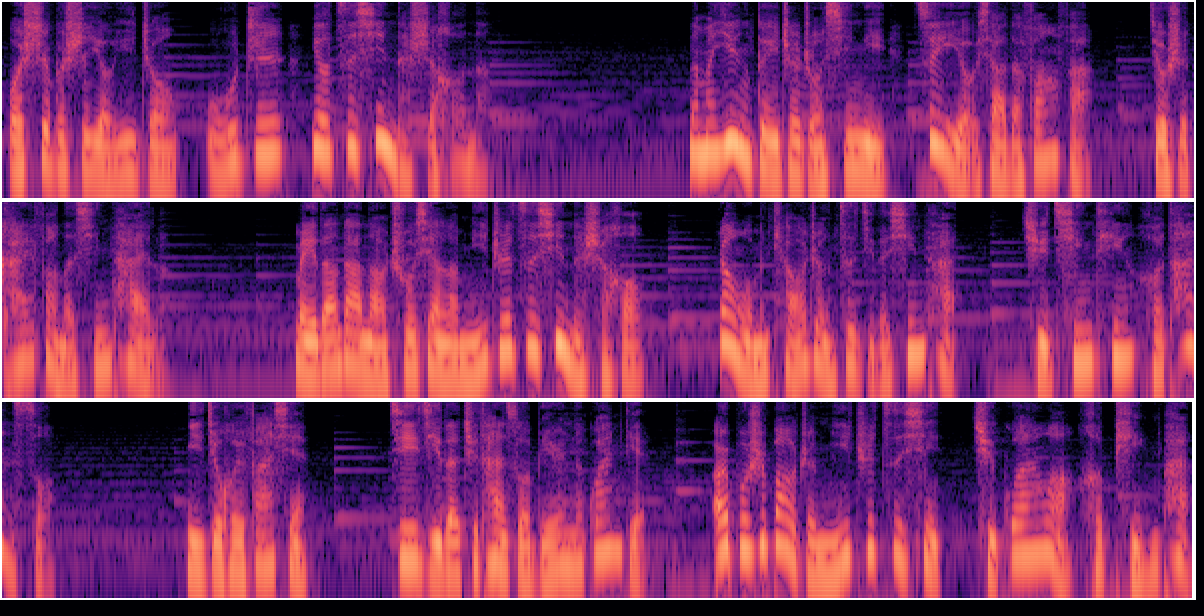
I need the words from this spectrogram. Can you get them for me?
我是不是有一种无知又自信的时候呢？那么应对这种心理最有效的方法就是开放的心态了。每当大脑出现了迷之自信的时候，让我们调整自己的心态，去倾听和探索，你就会发现，积极的去探索别人的观点，而不是抱着迷之自信去观望和评判，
